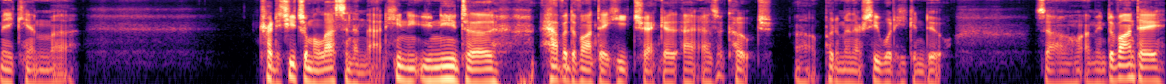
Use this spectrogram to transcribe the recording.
make him uh, try to teach him a lesson in that. He you need to have a Devonte heat check as a coach. Uh, put him in there, see what he can do. So I mean Devonte,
